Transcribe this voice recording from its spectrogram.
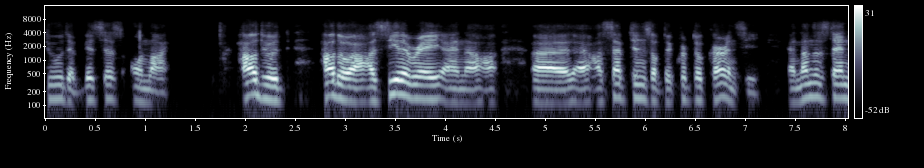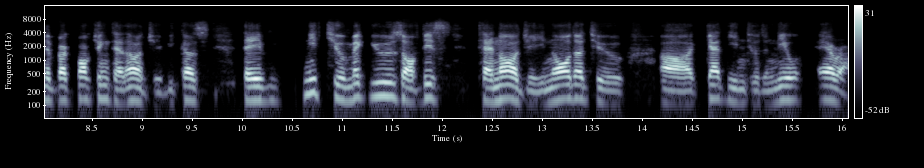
do the business online, how to how to accelerate and uh, uh, acceptance of the cryptocurrency and understand the blockchain technology because they need to make use of this technology in order to uh, get into the new era.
